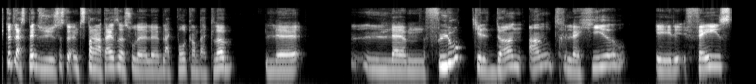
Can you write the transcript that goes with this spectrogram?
Puis tout l'aspect du. Ça, c'est une petite parenthèse là, sur le, le Blackpool Combat Club. Le, le hum, flou qu'il donne entre le heel et le face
